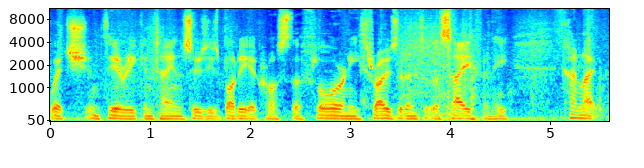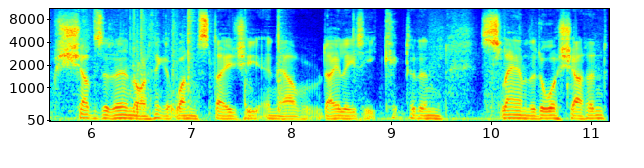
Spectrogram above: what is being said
which in theory contains Susie's body across the floor, and he throws it into the safe and he kind of like shoves it in, or I think at one stage he, in our dailies he kicked it and slammed the door shut. And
